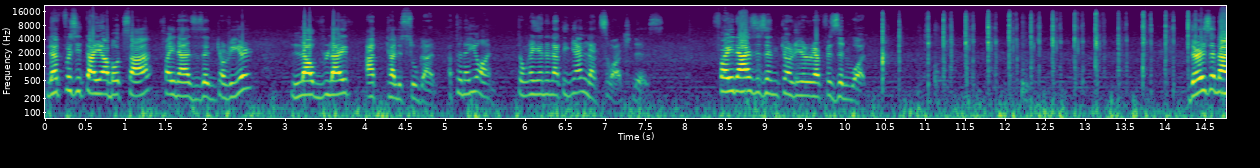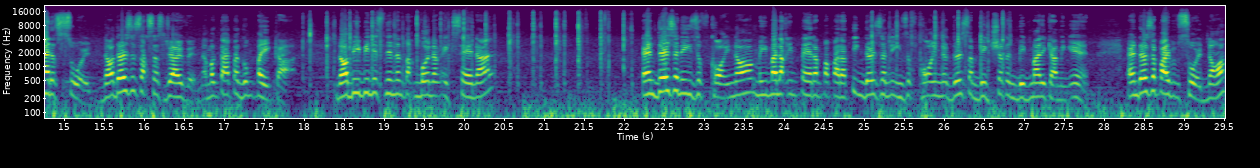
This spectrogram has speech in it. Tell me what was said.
Let's proceed tayo about sa finances and career, love life, at kalusugan. Ito na yon. Ito ngayon na natin yan. Let's watch this. Finances and career represent what? There's a Knight of Sword. No, there's a success driven na magtatagumpay ka No, bibilis din ng takbo ng eksena. And there's an ace of coin, no? May malaking perang paparating. There's an ace of coin. There's a big shot and big money coming in. And there's a five of sword, no?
